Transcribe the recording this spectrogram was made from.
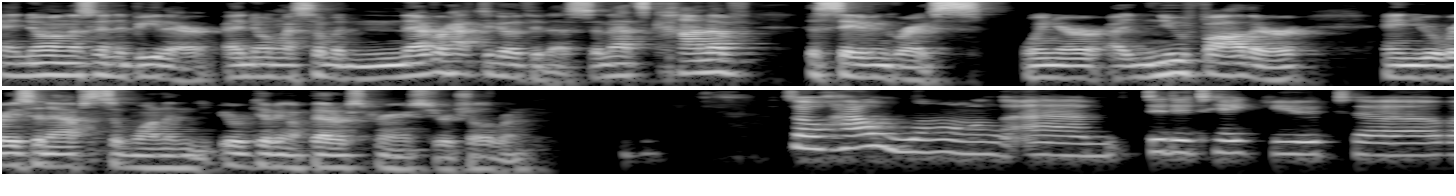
and knowing I was going to be there and knowing my son would never have to go through this. And that's kind of the saving grace when you're a new father and you're raising absence of one and you're giving a better experience to your children. So, how long um, did it take you to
